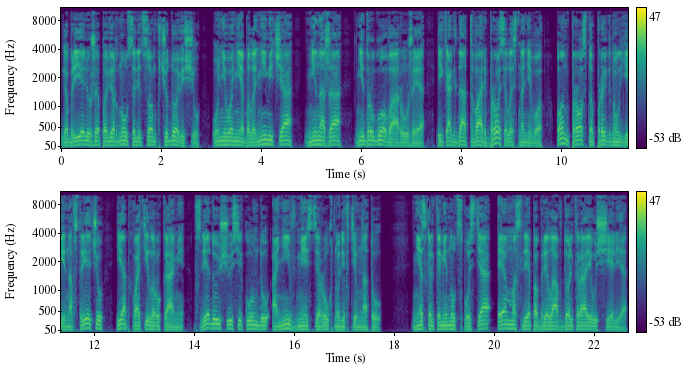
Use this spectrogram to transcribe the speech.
Габриэль уже повернулся лицом к чудовищу. У него не было ни меча, ни ножа, ни другого оружия, и когда тварь бросилась на него, он просто прыгнул ей навстречу и обхватил руками. В следующую секунду они вместе рухнули в темноту. Несколько минут спустя Эмма слепо брела вдоль края ущелья.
